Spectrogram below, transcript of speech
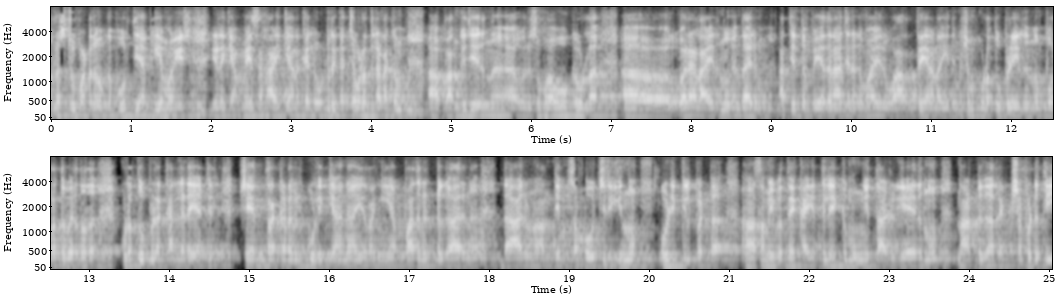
പ്ലസ് ടു പഠനമൊക്കെ പൂർത്തിയാക്കിയ മഹേഷ് ഇടയ്ക്ക് അമ്മയെ സഹായിക്കാനൊക്കെ ലോട്ടറി കച്ചവടത്തിലടക്കം പങ്കുചേരുന്ന ഒരു സ്വഭാവമൊക്കെ ഉള്ള ഒരാളായിരുന്നു. എന്തായാലും അത്യന്തം വേദനാജനകമായ ഒരു വാർത്തയാണ് ഈ നിമിഷം കുളത്തൂപ്പുഴയിൽ നിന്നും പുറത്തു വരുന്നത്. കുളത്തൂപ്പുഴ കല്ലടയാറ്റിൽ ക്ഷേത്രക്കടവിൽ കുളിക്കാനായി ഇറങ്ങിയ പതിനെട്ടുകാരന് ദാരുണ അന്ത്യം സംഭവിച്ചിരിക്കുന്നു. ഒഴുക്കിൽപ്പെട്ട് സമീപത്തെ കയത്തിലേക്ക് മുങ്ങി മുങ്ങിത്താഴുകയായിരുന്നു നാട്ടുകാർ രക്ഷപ്പെടുത്തി.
